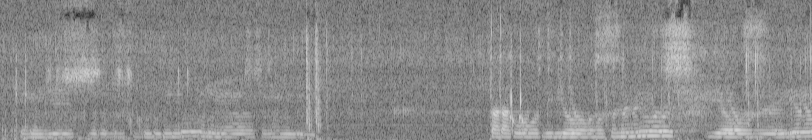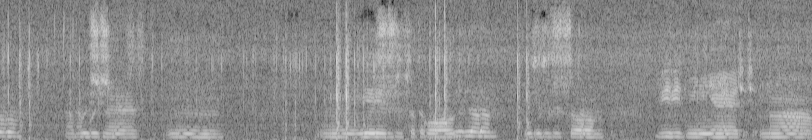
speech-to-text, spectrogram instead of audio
Так, я надеюсь, запуск будет не долго, но я остановлю. Так, вот видео восстановилось, я уже еду. Обычно я езжу с такого вида. Если что, вид менять на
